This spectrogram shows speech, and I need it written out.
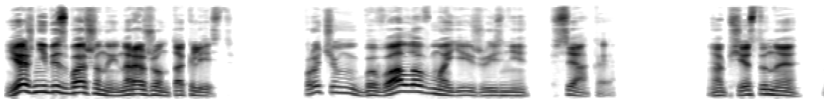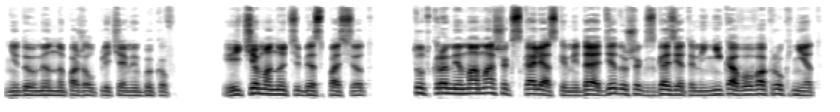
Я же не безбашенный, на рожон так лезть. Впрочем, бывало в моей жизни всякое. Общественное, недоуменно пожал плечами Быков. И чем оно тебя спасет? Тут кроме мамашек с колясками, да, дедушек с газетами, никого вокруг нет.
